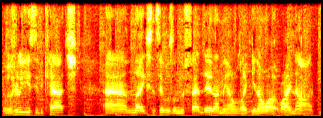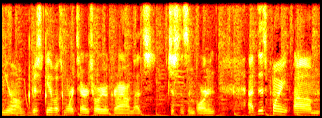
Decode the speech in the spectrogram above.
It was really easy to catch. And like since it was undefended, I mean, I was like, you know what? Why not? You know, just give us more territorial ground. That's just as important. At this point, um,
